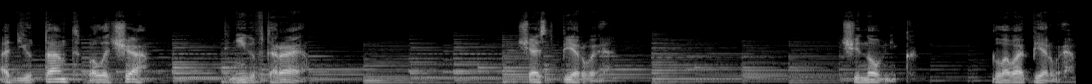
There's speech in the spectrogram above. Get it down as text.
Адъютант палача Книга вторая Часть первая Чиновник Глава первая.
